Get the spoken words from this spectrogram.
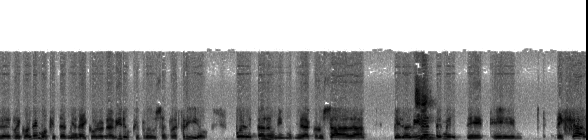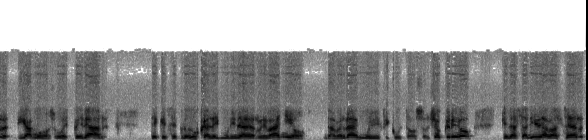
eh, recordemos que también hay coronavirus que producen resfrío, pueden dar una inmunidad cruzada, pero evidentemente eh, dejar, digamos, o esperar de que se produzca la inmunidad de rebaño, la verdad es muy dificultoso. Yo creo que la salida va a ser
